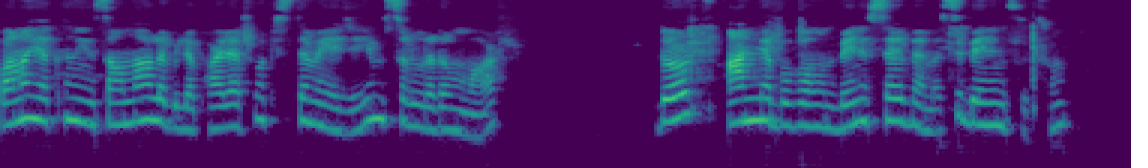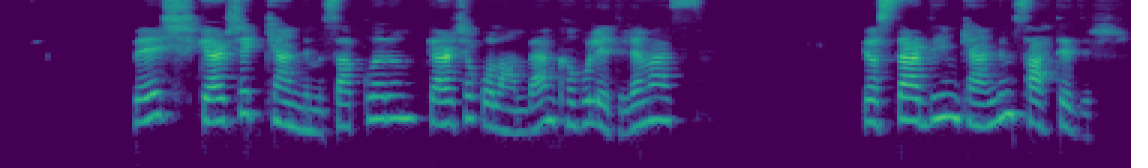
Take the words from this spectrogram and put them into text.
Bana yakın insanlarla bile paylaşmak istemeyeceğim sırlarım var. 4. Anne babamın beni sevmemesi benim suçum. 5. Gerçek kendimi saklarım. Gerçek olan ben kabul edilemez. Gösterdiğim kendim sahtedir.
